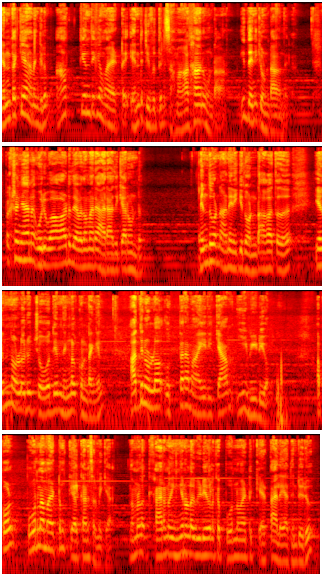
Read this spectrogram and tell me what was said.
എന്തൊക്കെയാണെങ്കിലും ആത്യന്തികമായിട്ട് എന്റെ ജീവിതത്തിൽ സമാധാനം ഉണ്ടാകണം. ഇതെനിക്ക് ഉണ്ടാകുന്നില്ല പക്ഷേ ഞാൻ ഒരുപാട് ദേവതമാരെ ആരാധിക്കാറുണ്ട്. എന്തുകൊണ്ടാണ് എനിക്കിത് ഉണ്ടാകാത്തത് എന്നുള്ളൊരു ചോദ്യം നിങ്ങൾക്കുണ്ടെങ്കിൽ അതിനുള്ള ഉത്തരമായിരിക്കാം ഈ വീഡിയോ. അപ്പോൾ പൂർണമായിട്ടും കേൾക്കാൻ ശ്രമിക്കുക. നമ്മൾ കാരണം ഇങ്ങനെയുള്ള വീഡിയോകളൊക്കെ പൂർണമായിട്ട് കേട്ടാലേ അതിന്റെ ഒരു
